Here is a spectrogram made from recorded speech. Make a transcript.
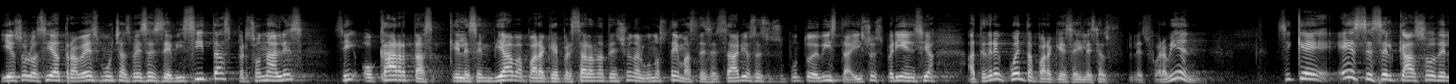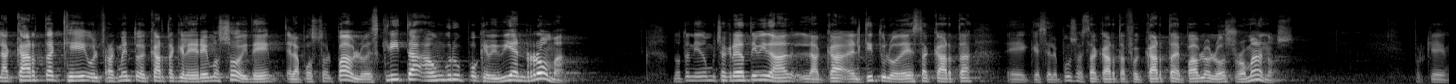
y eso lo hacía a través muchas veces de visitas personales, ¿sí? o cartas que les enviaba para que prestaran atención a algunos temas necesarios desde su punto de vista y su experiencia a tener en cuenta para que esa iglesia les fuera bien. Así que ese es el caso de la carta que, o el fragmento de carta que leeremos hoy del el apóstol Pablo, escrita a un grupo que vivía en Roma. No teniendo mucha creatividad, el título de esta carta eh, que se le puso a esta carta fue Carta de Pablo a los Romanos, porque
